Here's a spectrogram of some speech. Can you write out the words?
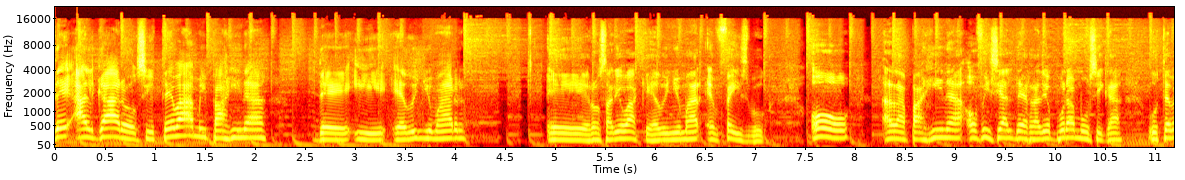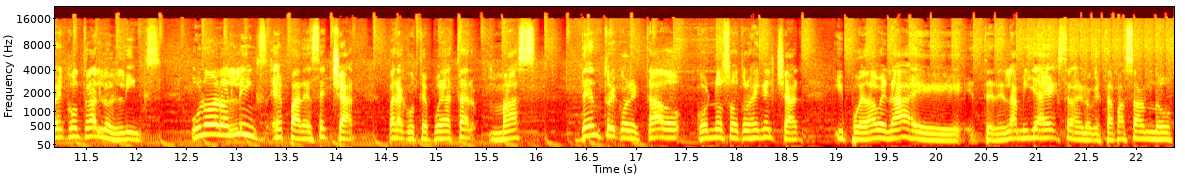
de Algaro, si usted va a mi página de Edwin Yumar, eh, Rosario Vázquez, Edwin Yumar en Facebook, o a la página oficial de Radio Pura Música, usted va a encontrar los links. Uno de los links es para ese chat, para que usted pueda estar más dentro y conectado con nosotros en el chat y pueda ¿verdad? Eh, tener la milla extra de lo que está pasando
